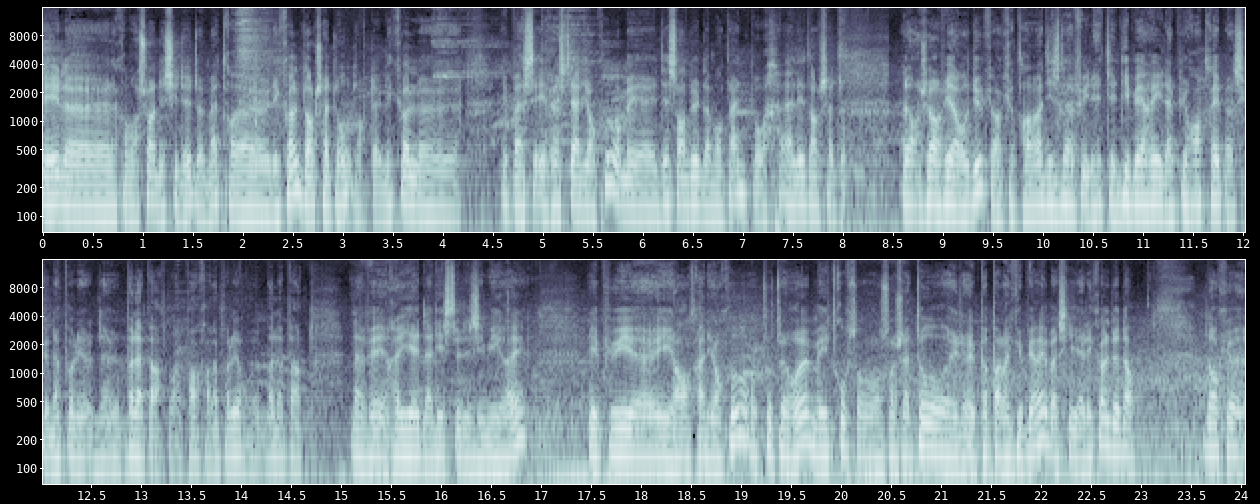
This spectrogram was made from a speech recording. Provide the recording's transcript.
et la Convention a décidé de mettre l'école dans le château. Donc l'école est, restée à Lyoncourt, mais est descendue de la montagne pour aller dans le château. Alors je reviens au duc, en 99 il a été libéré, il a pu rentrer parce que Napoléon, Bonaparte, pas encore Napoléon, Bonaparte l'avait rayé de la liste des immigrés. Et puis euh, il rentre à Lyoncourt, tout heureux, mais il trouve son, château et il ne peut pas le récupérer parce qu'il y a l'école dedans. Donc euh,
